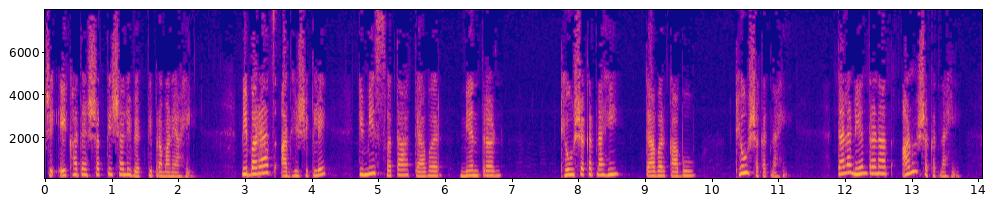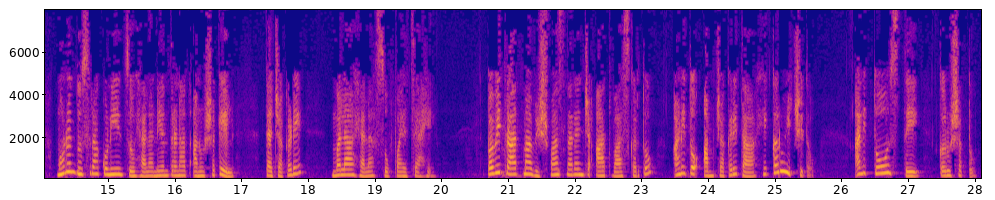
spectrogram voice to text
जे एखाद्या शक्तिशाली व्यक्तीप्रमाणे आहे. मी बऱ्याच आधी शिकले की मी स्वतः त्यावर नियंत्रण ठेवू शकत नाही त्यावर काबू ठेवू शकत नाही. त्याला नियंत्रणात आणू शकत नाही. म्हणून दुसरा कोणी जो ह्याला नियंत्रणात आणू शकेल त्याच्याकडे मला ह्याला सोपवायचे आहे. पवित्र आत्मा विश्वासणाऱ्यांच्या आत वास करतो आणि तो आमच्याकरिता हे करू इच्छितो आणि तोच ते करू शकतो.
